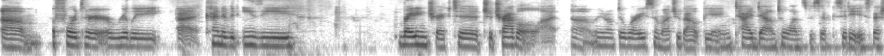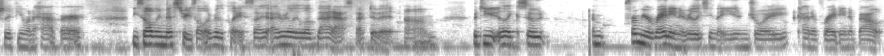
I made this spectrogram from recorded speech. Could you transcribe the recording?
um, affords her a really uh, kind of an easy writing trick to to travel a lot um, you don't have to worry so much about being tied down to one specific city, especially if you want to have her be solving mysteries all over the place. So I, I really love that aspect of it. Um, but do you like so? Um, from your writing, it really seemed that you enjoy kind of writing about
